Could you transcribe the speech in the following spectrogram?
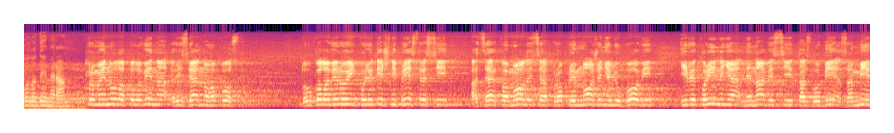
Володимира. Промайнула половина різдвяного посту. Довкола вірують політичні пристрасті, а церква молиться про примноження любові і викорінення ненависті та злоби за мир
